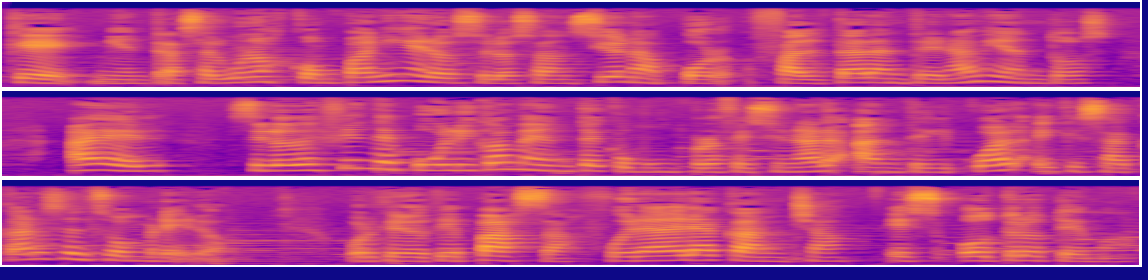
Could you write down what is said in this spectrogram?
que, mientras algunos compañeros se lo sanciona por faltar a entrenamientos, a él se lo defiende públicamente como un profesional ante el cual hay que sacarse el sombrero, porque lo que pasa fuera de la cancha es otro tema.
